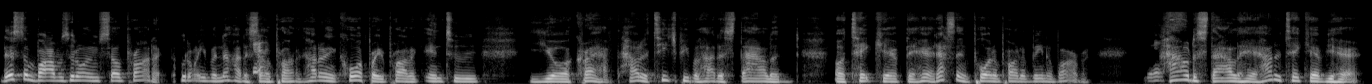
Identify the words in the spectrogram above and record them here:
There's some barbers who don't even sell product, who don't even know how to sell product, how to incorporate product into your craft, how to teach people how to style or, or take care of their hair. That's an important part of being a barber. Yes. How to style the hair, how to take care of your hair.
